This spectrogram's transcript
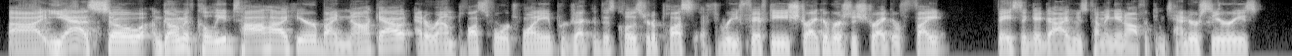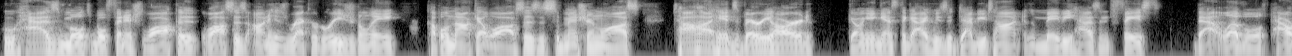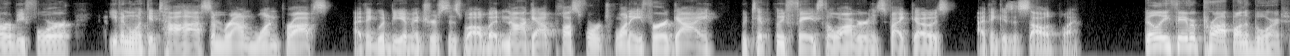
Uh, yeah, so I'm going with Khalid Taha here by knockout at around plus 420. Projected this closer to plus 350. Striker versus striker fight, facing a guy who's coming in off a contender series who has multiple finished losses on his record regionally, a couple knockout losses, a submission loss. Taha hits very hard going against the guy who's a debutant who maybe hasn't faced that level of power before. Even look at Taha, some round one props, I think would be of interest as well. But knockout plus 420 for a guy who typically fades the longer his fight goes, I think is a solid play. Billy, favorite prop on the board?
